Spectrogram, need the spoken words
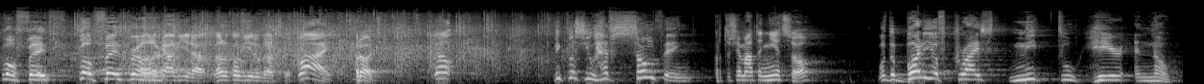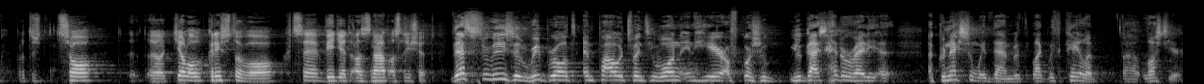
Come on, faith. Come on, faith, brother. Velká víra, velkou víru, bratře. Why? Proč? Well, because you have something Protože máte něco, what the body of Christ need to hear and know. protože co eh, tělo Kristovo chce vědět a znát a slyšet. That's the reason we brought Empower 21 in here. Of course, you, you guys had already a, a connection with them, like with Caleb uh, last year.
